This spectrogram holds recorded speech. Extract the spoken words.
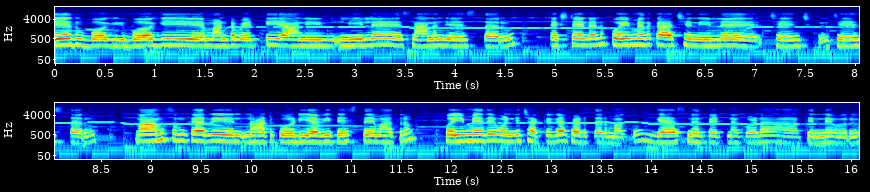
లేదు భోగి భోగి మంట పెట్టి ఆ నీ నీళ్ళే స్నానం చేస్తారు. నెక్స్ట్ ఏంటంటే పొయ్యి మీద కాచే నీళ్ళే చేయించు చేయిస్తారు. మాంసం కర్రీ నాటుకోడి అవి తెస్తే మాత్రం పొయ్యి మీదే వండి చక్కగా పెడతారు మాకు. గ్యాస్ మీద పెట్టినా కూడా తినేవారు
